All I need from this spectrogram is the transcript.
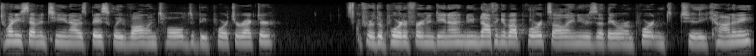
2017 i was basically voluntold to be port director for the Port of Fernandina. I knew nothing about ports. All I knew is that they were important to the economy.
